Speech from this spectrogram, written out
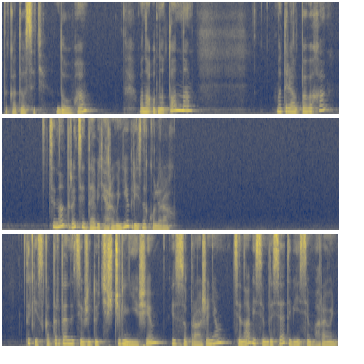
така досить довга. Вона однотонна. Матеріал ПВХ. Ціна 39 гривень в різних кольорах. Такі скатертиниці вже йдуть щільніші із зображенням. Ціна 88 гривень.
